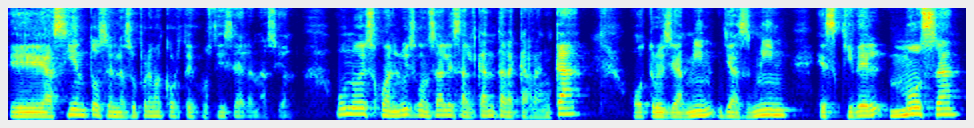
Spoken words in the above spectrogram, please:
eh, asientos en la Suprema Corte de Justicia de la Nación. Uno es Juan Luis González Alcántara Carrancá, otro es Yasmín, Yasmín Esquivel Moza,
